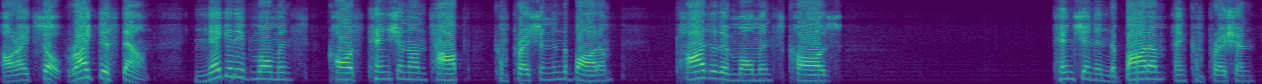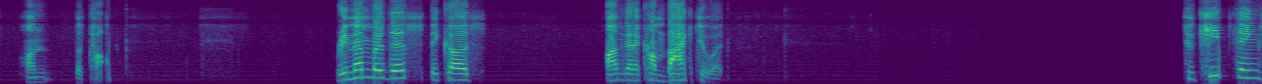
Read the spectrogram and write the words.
All right, so write this down. Negative moments cause tension on top, compression in the bottom. Positive moments cause tension in the bottom and compression on the top. Remember this because I'm going to come back to it. To keep things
